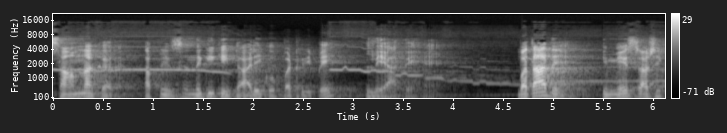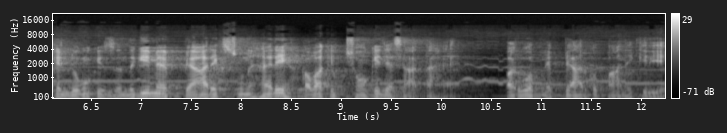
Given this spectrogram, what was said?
सामना कर अपनी ज़िंदगी की गाड़ी को पटरी पे ले आते हैं। बता दें कि मेष राशि के लोगों की ज़िंदगी में प्यार एक सुनहरे हवा के झोंके जैसा आता है और वो अपने प्यार को पाने के लिए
